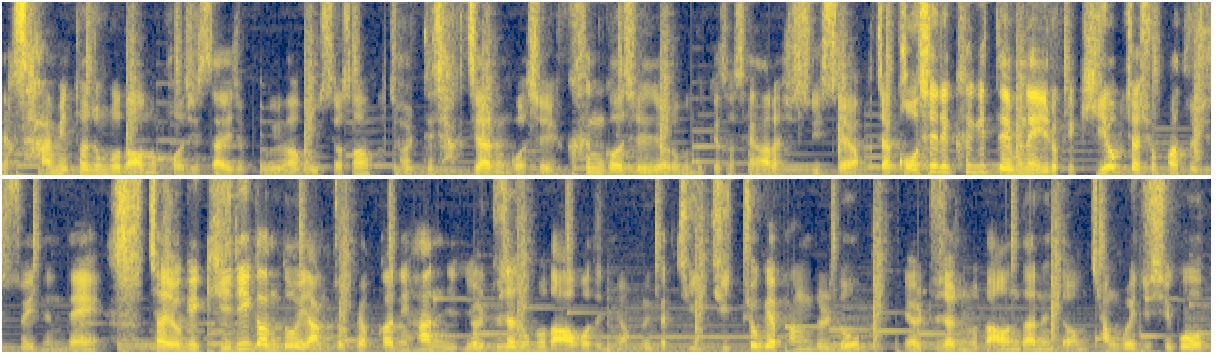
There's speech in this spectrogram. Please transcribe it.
약 4m 정도 나오는 거실 사이즈 보유하고 있어서 절대 작지 않은 거실, 큰 거실 여러분들께서 생활하실 수 있어요. 자, 거실이 크기 때문에 이렇게 기역자 소파 두실 수 있는데 자, 여기 길이감도 양쪽 벽간이 한 12자 정도 나오거든요. 그러니까 뒤, 뒤쪽의 방들도 12자 정도 나온다는 점 참고해 주시고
